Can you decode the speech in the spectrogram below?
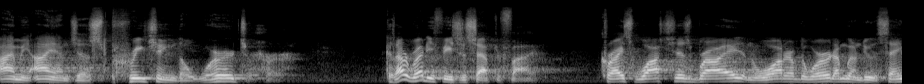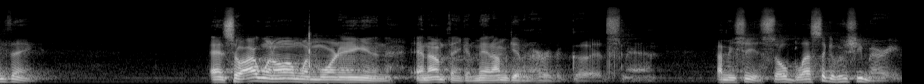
I mean, I am just preaching the word to her. Because I read Ephesians chapter 5. Christ washed his bride in the water of the word. I'm going to do the same thing. And so I went on one morning and, and I'm thinking, man, I'm giving her the goods, man. I mean, she is so blessed. Look at who she married.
